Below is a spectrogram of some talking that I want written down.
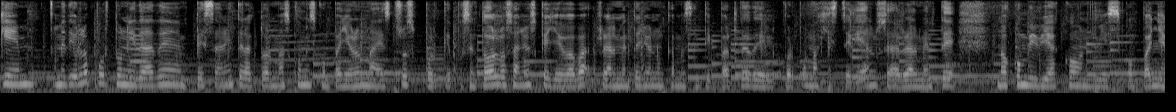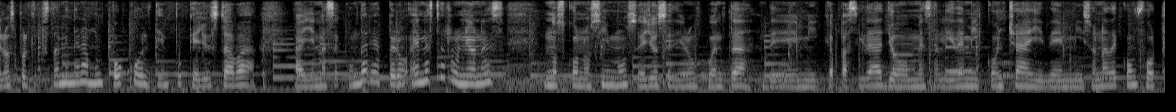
que me dio la oportunidad de empezar a interactuar más con mis compañeros maestros porque pues en todos los años que llevaba realmente yo nunca me sentí parte del cuerpo magisterial, o sea, realmente no convivía con mis compañeros porque pues también era muy poco el tiempo que yo estaba ahí en la secundaria, pero en estas reuniones nos conocimos, ellos se dieron cuenta de mi capacidad, yo me salí de mi concha y de mi zona de confort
